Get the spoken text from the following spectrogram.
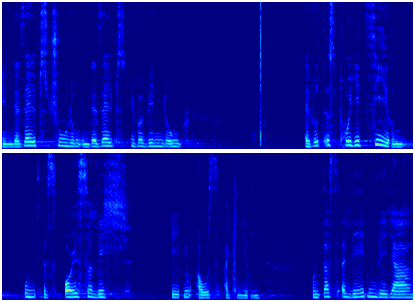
in der Selbstschulung, in der Selbstüberwindung. Er wird es projizieren und es äußerlich eben ausagieren. Und das erleben wir ja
